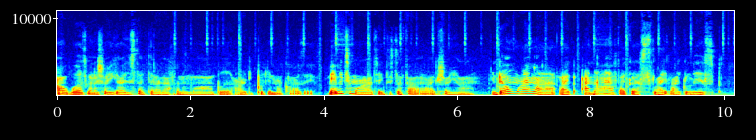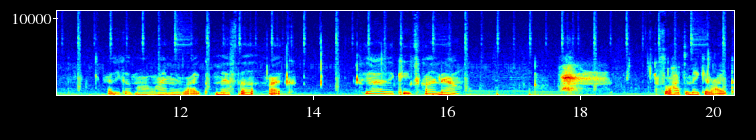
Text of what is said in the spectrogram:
I was gonna show you guys the stuff that I got from the mall, but I already put it in my closet. Maybe tomorrow I'll take the stuff out and like show y'all. And don't mind my like I know I have like a slight like lisp. That's because my liner is like messed up. Like how it keeps coming down? So I have to make it like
